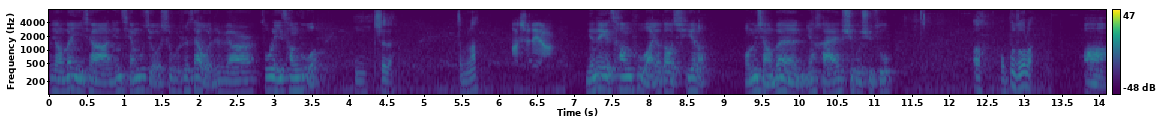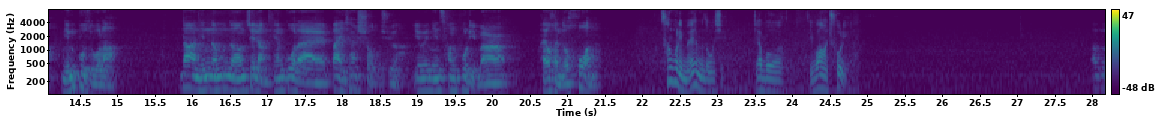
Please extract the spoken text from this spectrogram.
我想问一下，您前不久是不是在我这边租了一仓库？嗯，是的。怎么了？啊，是这样，您那个仓库啊要到期了，我们想问您还续不续租？哦，我不租了。啊，您不租了？那您能不能这两天过来办一下手续啊？因为您仓库里边还有很多货呢。仓库里没什么东西，要不你帮我处理了？啊不，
